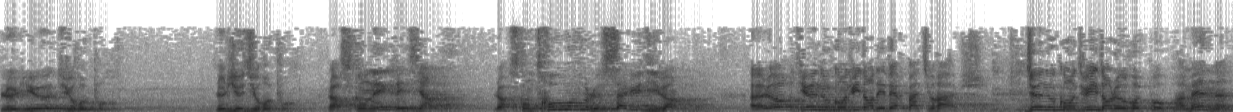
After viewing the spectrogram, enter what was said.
Le lieu du repos. Le lieu du repos. Lorsqu'on est chrétien, lorsqu'on trouve le salut divin, alors Dieu nous conduit dans des verts pâturages. Dieu nous conduit dans le repos. Amen.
